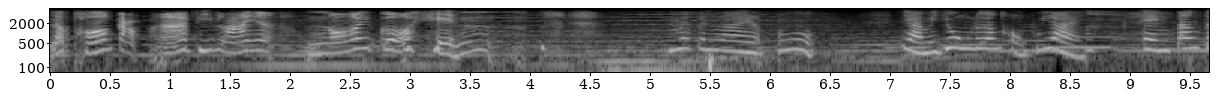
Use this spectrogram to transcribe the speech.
แล้วพอกลับมาทีไรอะ น้อยก็เห็น ไม่เป็นไรหรอกลูกอย่ามายุ่งเรื่องของผู้ใหญ่ เองตั้งใจ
